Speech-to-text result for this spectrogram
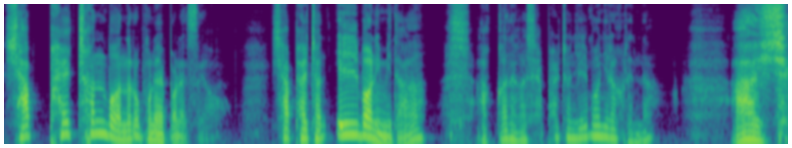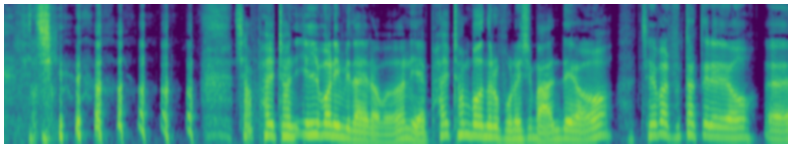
샵 8000번으로 보낼 뻔했어요. 샵 8001번입니다. 아까 내가 샵 8001번이라 그랬나? 아이씨, 미치겠네. 샵 8001번입니다, 여러분. 예, 8000번으로 보내시면 안 돼요. 제발 부탁드려요. 예.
